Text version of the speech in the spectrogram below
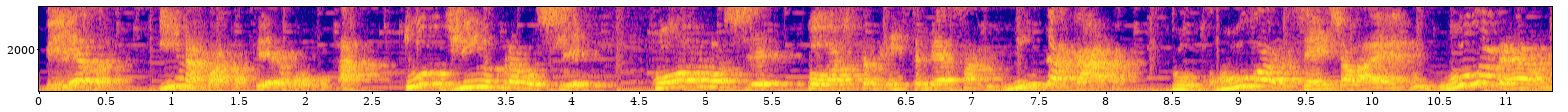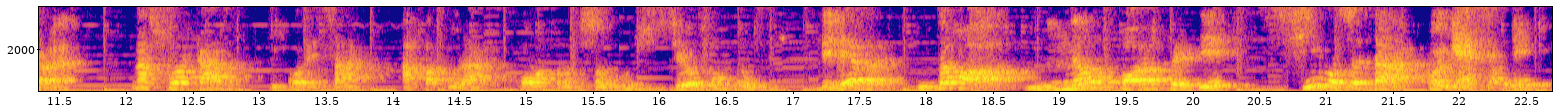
beleza? E na quarta-feira eu vou contar tudinho para você como você pode também receber essa linda carta do Google AdSense, olha lá, é do Google mesmo, galera, na sua casa e começar a faturar com a produção dos seus conteúdos. Beleza? Então, ó, não pode perder. Se você tá, conhece alguém que,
